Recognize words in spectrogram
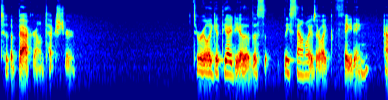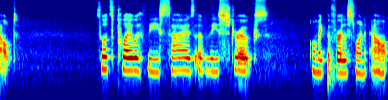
to the background texture to really get the idea that this these sound waves are like fading out. So let's play with the size of these strokes. We'll make the furthest one out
